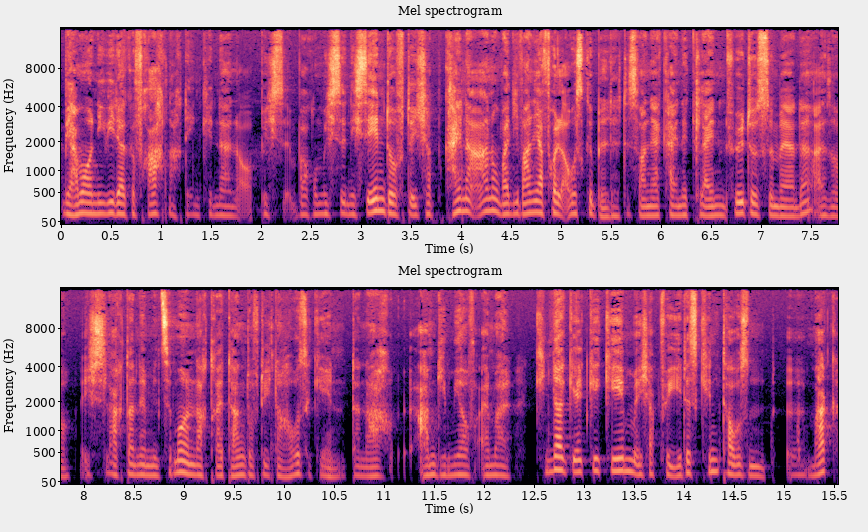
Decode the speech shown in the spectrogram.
Wir haben auch nie wieder gefragt nach den Kindern, ob ich, warum ich sie nicht sehen durfte. Ich habe keine Ahnung, weil die waren ja voll ausgebildet. Das waren ja keine kleinen Fötusse mehr, ne? Also ich lag dann im Zimmer und nach drei Tagen durfte ich nach Hause gehen. Danach haben die mir auf einmal Kindergeld gegeben. Ich habe für jedes Kind 1000 äh, Mark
